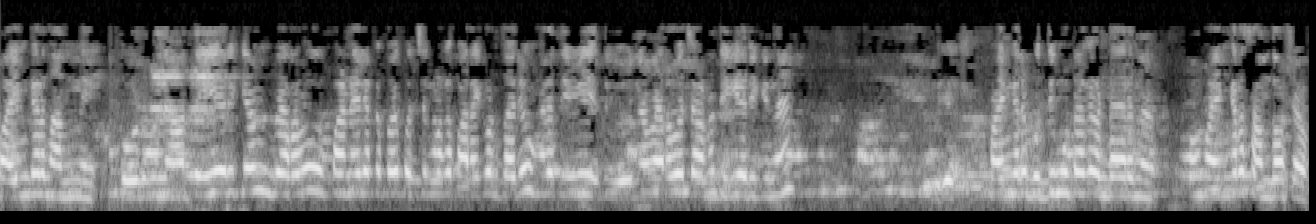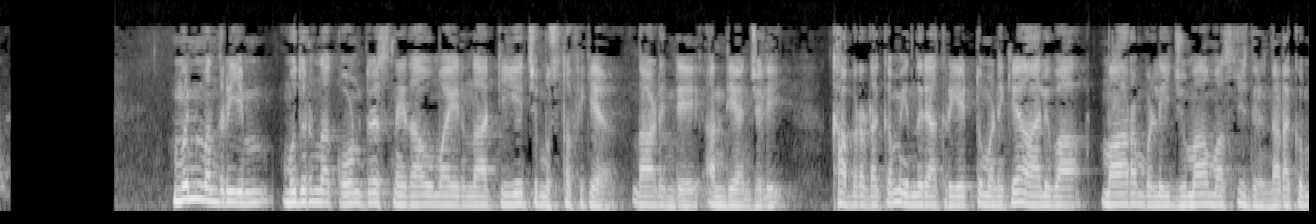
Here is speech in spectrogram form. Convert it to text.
ഭയങ്കര നന്ദി. കൂടുതൽ തീയരിക്കാൻ വിറവ് പണയിലൊക്കെ പോയി കൊച്ചുങ്ങളൊക്കെ പറയിക്കൊണ്ട് തരും അങ്ങനെ തീ വിറവ് വെച്ചാണ് തീയരിക്കുന്നത് ഭയങ്കര ബുദ്ധിമുട്ടൊക്കെ ഉണ്ടായിരുന്നു. അപ്പം ഭയങ്കര സന്തോഷം. മുൻ മന്ത്രിയും മുതിർന്ന കോൺഗ്രസ് നേതാവുമായിരുന്ന ടി എച്ച് മുസ്തഫയ്ക്ക് നാടിന്റെ അന്ത്യാഞ്ജലി. ഖബറടക്കം ഇന്ന് രാത്രി എട്ട് മണിക്ക് ആലുവ മാറമ്പള്ളി ജുമാ മസ്ജിദിൽ നടക്കും.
